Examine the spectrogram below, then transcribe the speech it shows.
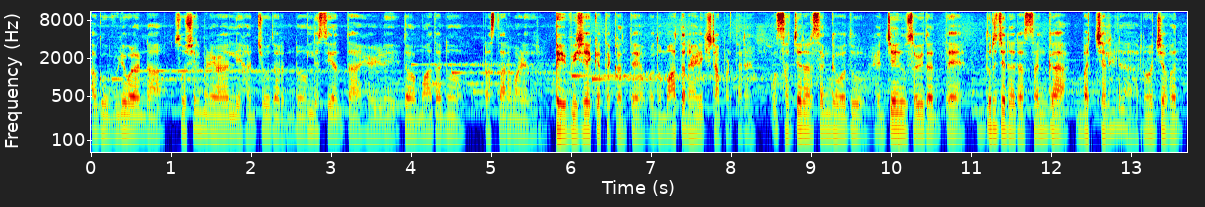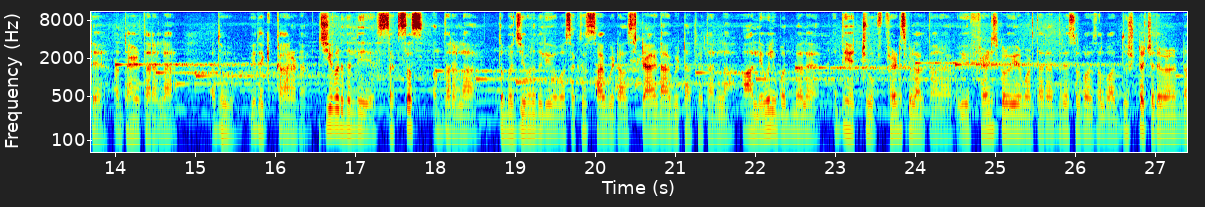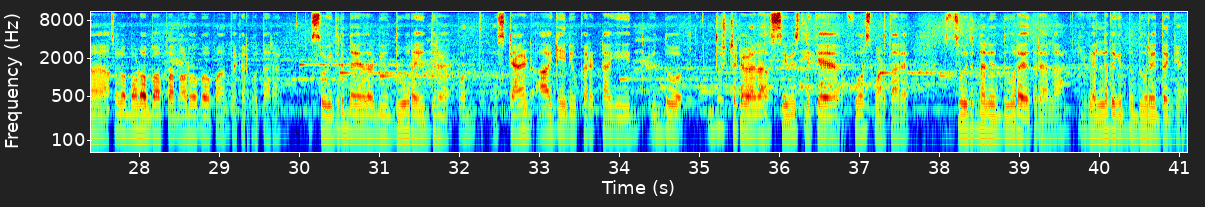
ಹಾಗೂ ವಿಡಿಯೋಗಳನ್ನು ಸೋಷಿಯಲ್ ಮೀಡಿಯಾಗಳಲ್ಲಿ ಹಂಚುವುದನ್ನು ನಿಲ್ಲಿಸಿ ಅಂತ ಹೇಳಿ ಮಾತನ್ನು ಪ್ರಸ್ತಾರ ಮಾಡಿದರು. ಈ ವಿಷಯಕ್ಕೆ ತಕ್ಕಂತೆ ಒಂದು ಮಾತನ್ನು ಹೇಳಿಕ್ಕೆ ಇಷ್ಟಪಡ್ತಾರೆ ಸಜ್ಜನರ ಸಂಘವದು ಹೆಜ್ಜೆಯನ್ನು ಸವಿದಂತೆ ದುರ್ಜನರ ಸಂಘ ಬಚ್ಚಲಿನ ರೋಜವಂತೆ ಅಂತ ಹೇಳ್ತಾರಲ್ಲ ಅದು ಇದಕ್ಕೆ ಕಾರಣ. ಜೀವನದಲ್ಲಿ ಸಕ್ಸಸ್ ಅಂತಾರಲ್ಲ ತಮ್ಮ ಜೀವನದಲ್ಲಿ ಒಬ್ಬ ಸಕ್ಸಸ್ ಆಗ್ಬಿಟ್ಟ ಸ್ಟ್ಯಾಂಡ್ ಆಗ್ಬಿಟ್ಟ ಅಂತ ಹೇಳ್ತಾರಲ್ಲ, ಆ ಲೆವೆಲ್ಗೆ ಬಂದ್ಮೇಲೆ ಅತಿ ಹೆಚ್ಚು ಫ್ರೆಂಡ್ಸ್ಗಳಾಗ್ತಾರೆ ಈ ಫ್ರೆಂಡ್ಸ್ಗಳು ಏನು ಮಾಡ್ತಾರೆ ಅಂದರೆ ಸ್ವಲ್ಪ ಸ್ವಲ್ಪ ದುಷ್ಟ ಚಟಗಳನ್ನ ಸ್ವಲ್ಪ ಮಾಡುವ ಬಾಪ ಮಾಡುವ ಬಾಪ ಅಂತ ಕರ್ಕೋತಾರೆ. ಸೊ ಇದರಿಂದ ಏನಾದರೂ ನೀವು ದೂರ ಇದ್ದರೆ ಒಂದು ಸ್ಟ್ಯಾಂಡ್ ಆಗಿ, ನೀವು ಕರೆಕ್ಟಾಗಿ ಇದ್ದು ದುಶ್ಚಟಗಳನ್ನು ಸೇವಿಸಲಿಕ್ಕೆ ಫೋರ್ಸ್ ಮಾಡ್ತಾರೆ. ಸೊ ಇದರಿಂದ ನೀವು ದೂರ ಇದ್ದರೆ ಅಲ್ಲ, ಇವೆಲ್ಲದಕ್ಕಿಂತ ದೂರ ಇದ್ದಂಗೆ.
